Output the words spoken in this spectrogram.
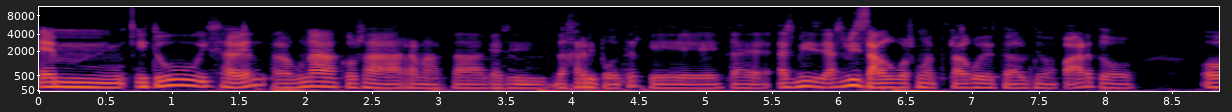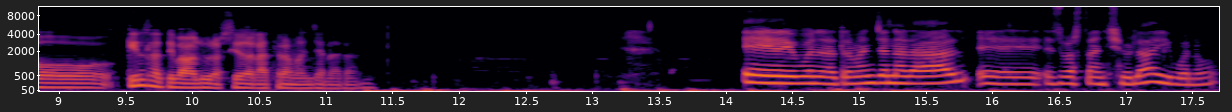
Em, I tu, Isabel, alguna cosa a remarcar que hagis de Harry Potter? Que has vist, has vist alguna cosa, has comentat alguna des de l'última part? O, o quina és la teva valoració de la trama en general? Eh, bueno, la trama en general eh, és bastant xula i, bueno...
